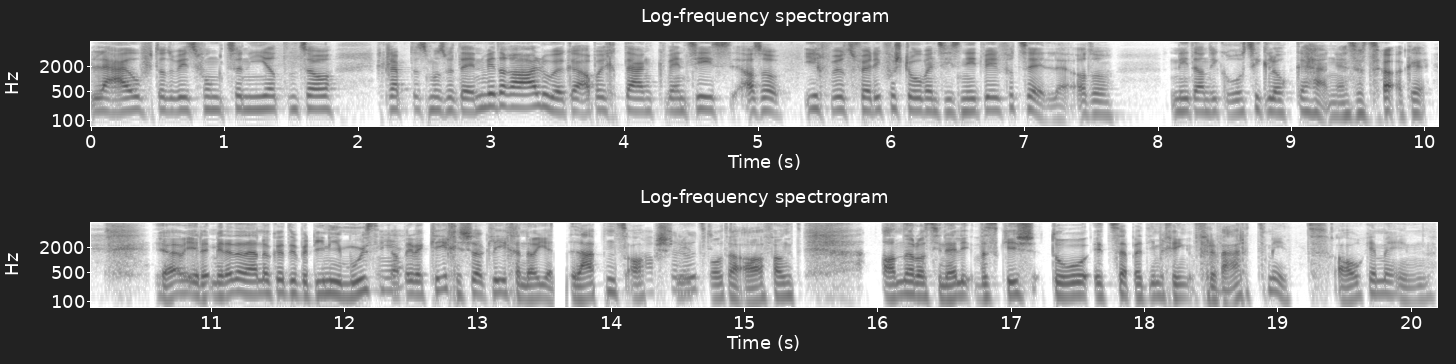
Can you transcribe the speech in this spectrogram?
läuft oder wie es funktioniert und so. Ich glaube, das muss man dann wieder anschauen. Aber ich denke, wenn sie es, also ich würde es völlig verstehen, wenn sie es nicht will erzählen oder nicht an die große Glocke hängen sozusagen. Ja, wir, wir reden auch noch gut über deine Musik, Ja. aber gleich ist ja gleich ein neuer Lebensabschnitt, Absolut. der anfängt. Anna Rosinelli, was gibst du jetzt eben deinem Kind für Wert mit, allgemein?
